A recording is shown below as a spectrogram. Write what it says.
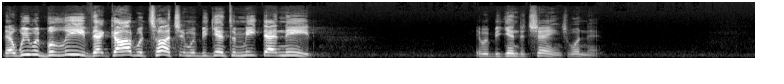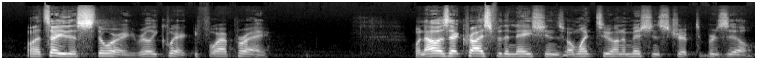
that we would believe that God would touch and would begin to meet that need, it would begin to change, wouldn't it? I want to tell you this story really quick before I pray. When I was at Christ for the Nations, I went to on a mission trip to Brazil,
